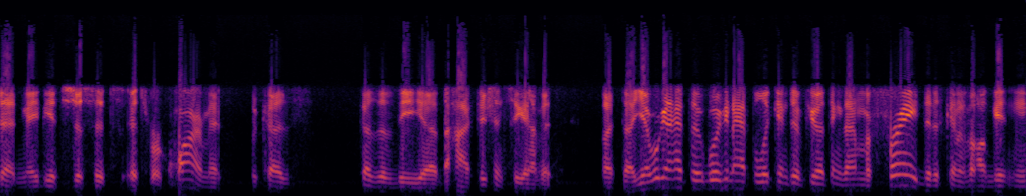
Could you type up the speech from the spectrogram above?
said, maybe it's just its its requirement because because of the uh, the high efficiency of it. But uh, yeah, we're gonna have to we're gonna have to look into a few other things. I'm afraid that it's gonna involve getting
